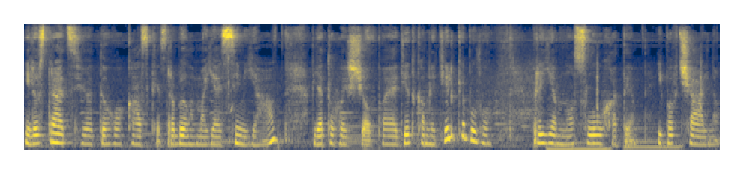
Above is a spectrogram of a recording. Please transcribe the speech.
Ілюстрацію до казки зробила моя сім'я для того, щоб діткам не тільки було приємно слухати і повчально,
